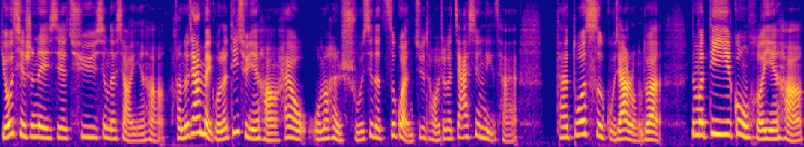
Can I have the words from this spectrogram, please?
尤其是那些区域性的小银行，很多家美国的地区银行，还有我们很熟悉的资管巨头这个嘉信理财，它多次股价熔断。那么第一共和银行，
